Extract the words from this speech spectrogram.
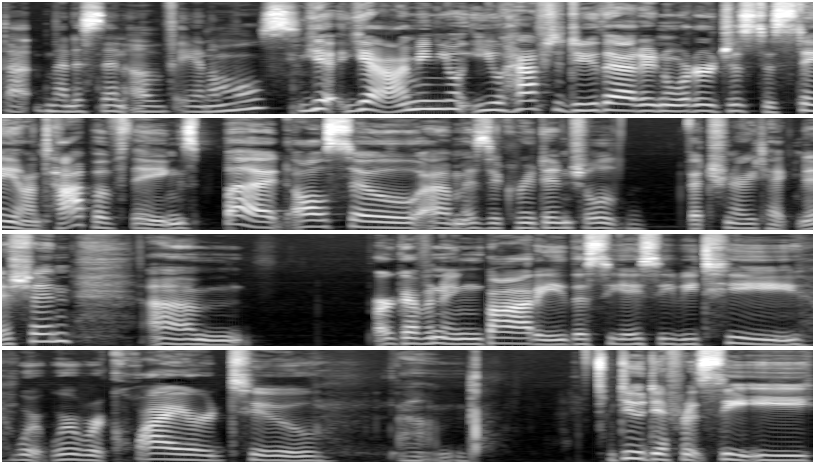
that medicine of animals? Yeah, yeah. I mean, you you have to do that in order just to stay on top of things, but also um, as a credentialed veterinary technician. Um, our governing body, the CACVT, we're, we're required to um, do different CE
